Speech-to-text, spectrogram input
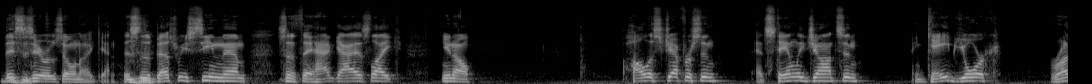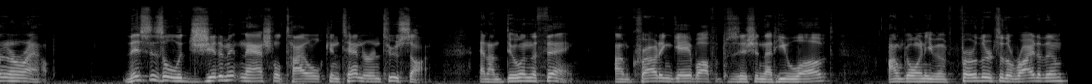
This is mm-hmm. Arizona again. This is the mm-hmm. best we've seen them since they had guys like, you know, Hollis Jefferson and Stanley Johnson and Gabe York running around. This is a legitimate national title contender in Tucson. And I'm doing the thing. I'm crowding Gabe off a position that he loved. I'm going even further to the right of him.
